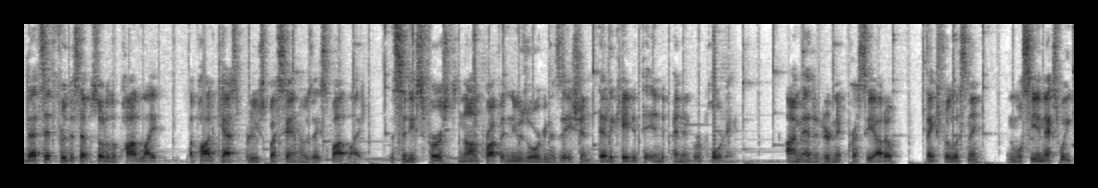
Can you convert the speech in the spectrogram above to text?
That's it for this episode of The Podlight, a podcast produced by San Jose Spotlight, the city's first nonprofit news organization dedicated to independent reporting. I'm editor Nick Preciado. Thanks for listening, and we'll see you next week.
